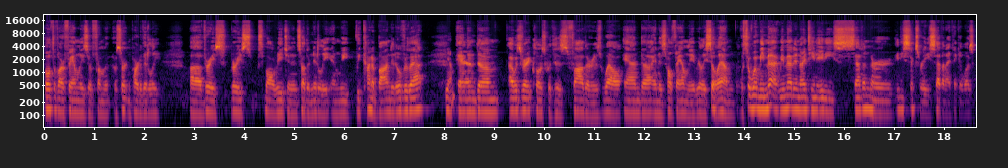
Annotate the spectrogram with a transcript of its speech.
Both of our families are from a certain part of Italy, uh, very very small region in southern Italy, and we we kind of bonded over that. Yeah. And um, I was very close with his father as well, and uh, and his whole family. Really, still am. So when we met, we met in 1987 or 86 or 87, I think it was,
